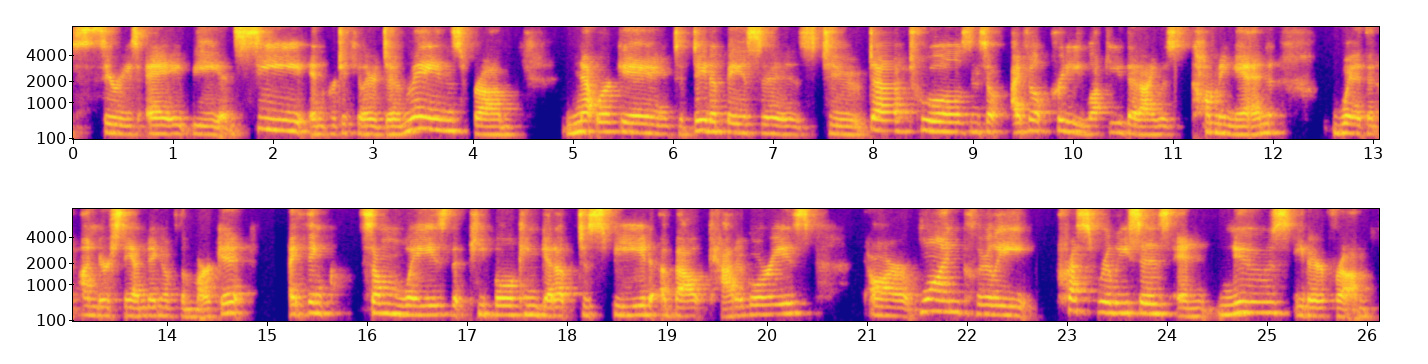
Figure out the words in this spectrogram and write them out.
series A, B, and C in particular domains from networking to databases to dev tools. And so I felt pretty lucky that I was coming in with an understanding of the market. I think some ways that people can get up to speed about categories are one, clearly press releases and news, either from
